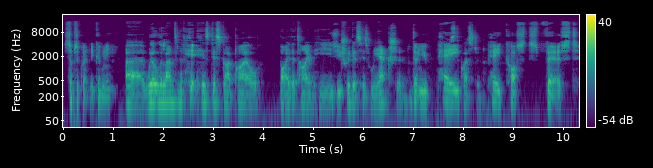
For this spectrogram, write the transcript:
subsequently, couldn't he? Uh, will the lantern have hit his discard pile by the time he You- triggers his reaction? Don't you the pay question. pay costs first,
